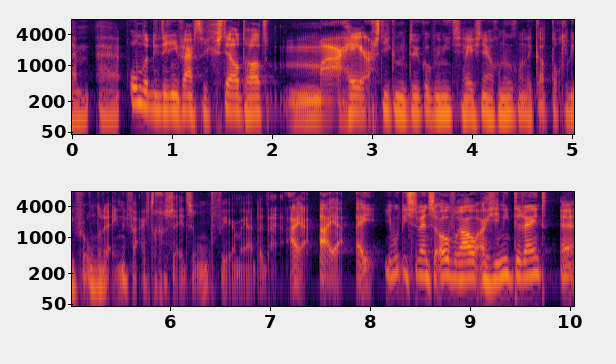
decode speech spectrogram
Um, uh, onder die 53 gesteld had. Maar erg stiekem natuurlijk ook weer niet heel snel genoeg. Want ik had toch liever onder de 51 gezeten zo ongeveer. Maar ja, ah ja, ah ja je moet iets te wensen overhouden. Als je niet traint, eh,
